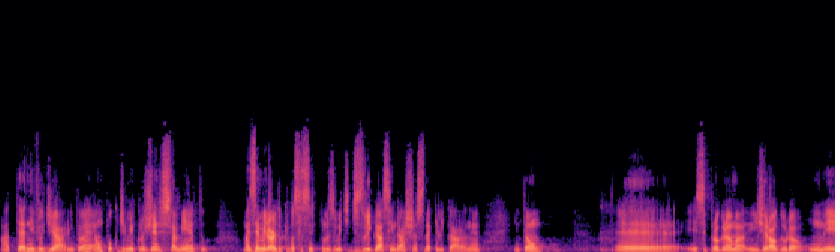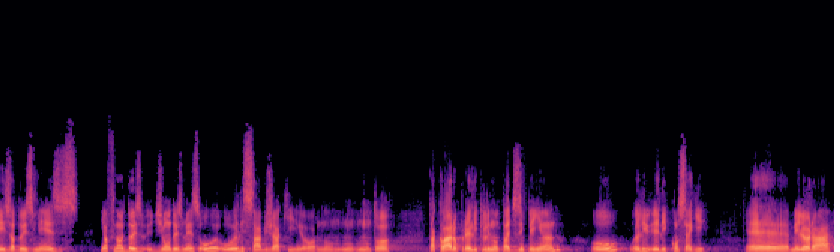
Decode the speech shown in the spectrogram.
até nível diário. Então é, é um pouco de microgerenciamento, mas é melhor do que você simplesmente desligar sem dar a chance daquele cara. Né? Então, é, esse programa, em geral, dura um mês a dois meses, e ao final de, dois, de um, dois meses, ou, ou, ele sabe já que ó, não está claro para ele que ele não está desempenhando, ou ele, ele consegue é, melhorar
